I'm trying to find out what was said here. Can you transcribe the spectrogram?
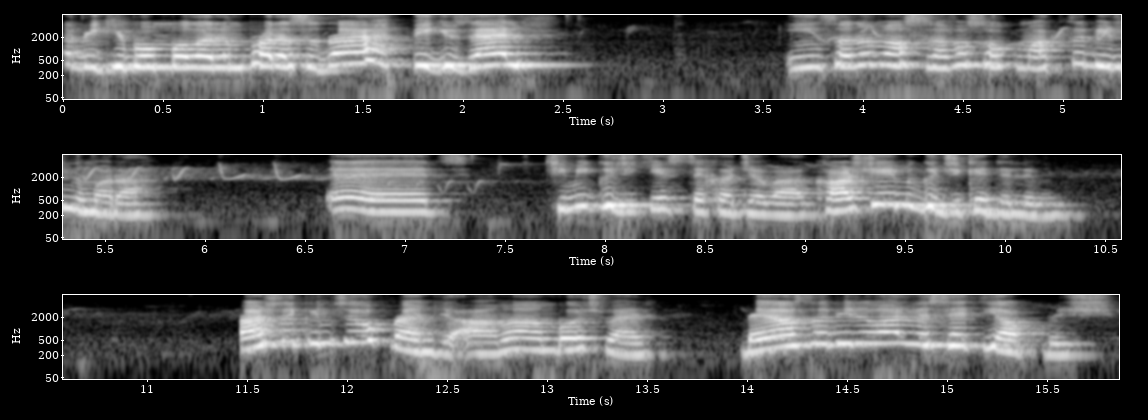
Tabii ki bombaların parası da bir güzel insanı masrafa sokmakta bir numara. Evet. Kimi gıcık etsek acaba? Karşıya mı gıcık edelim? Karşıda kimse yok bence. Aman boş ver. Beyazda biri var ve set yapmış.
